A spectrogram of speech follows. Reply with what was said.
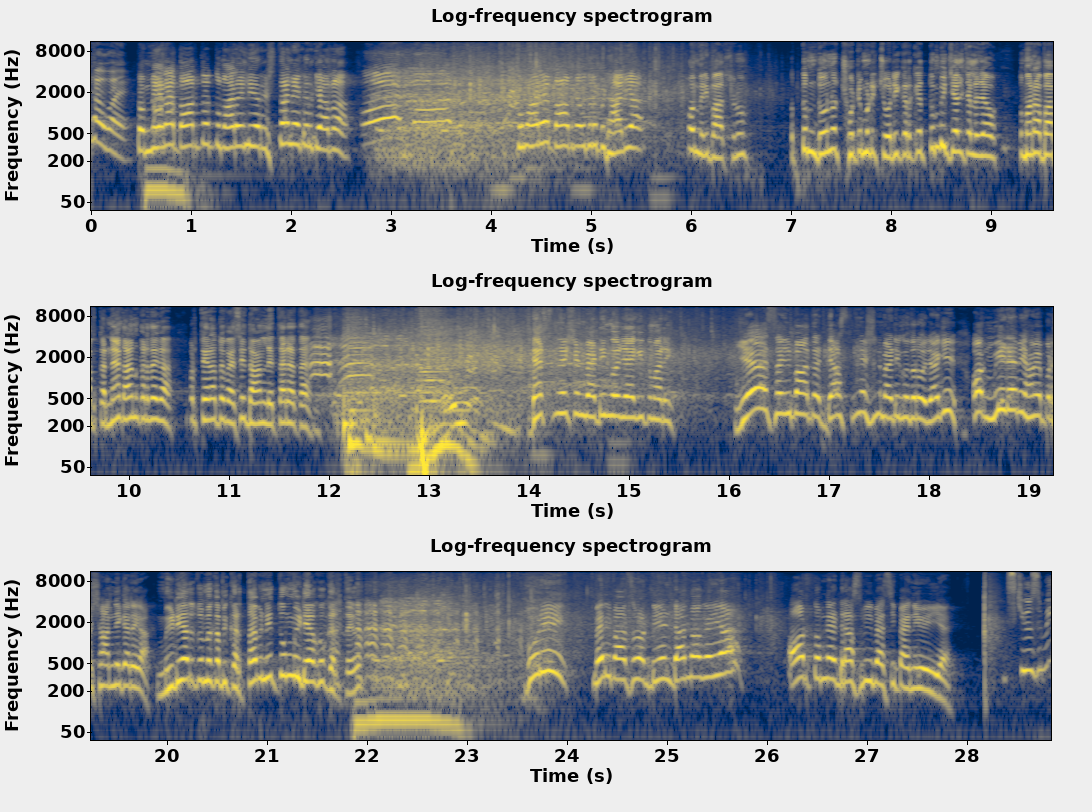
बैठा हुआ है। तो मेरा बाप तो तुम्हारे लिए रिश्ता लेकर गया था। तुम्हारे बाप ने उधर बिठा लिया। और मेरी बात सुनो। और तुम दोनों छोटी मोटी चोरी करके तुम भी जेल चले जाओ। तुम्हारा बाप कन्यादान कर देगा और तेरा तो वैसे दान लेता रहता है। डेस्टिनेशन वेडिंग हो जाएगी तुम्हारी। ये सही बात है। डेस्टिनेशन वेडिंग उधर हो जाएगी और मीडिया भी हमें परेशान नहीं करेगा। मीडिया तो तुम्हें कभी करता भी नहीं तुम मीडिया को करते हो। बुरी मेरी बात सुनो। डील डन हो गई है और तुमने ड्रेस भी वैसी पहनी हुई है। एक्सक्यूज मी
